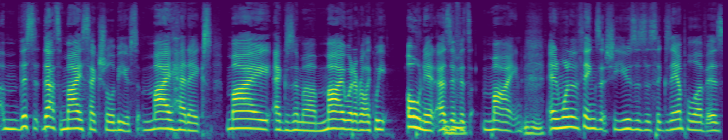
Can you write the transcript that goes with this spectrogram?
um, this that's my sexual abuse, my headaches, my eczema, my whatever. Like we own it as if it's mine. And one of the things that she uses this example of is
